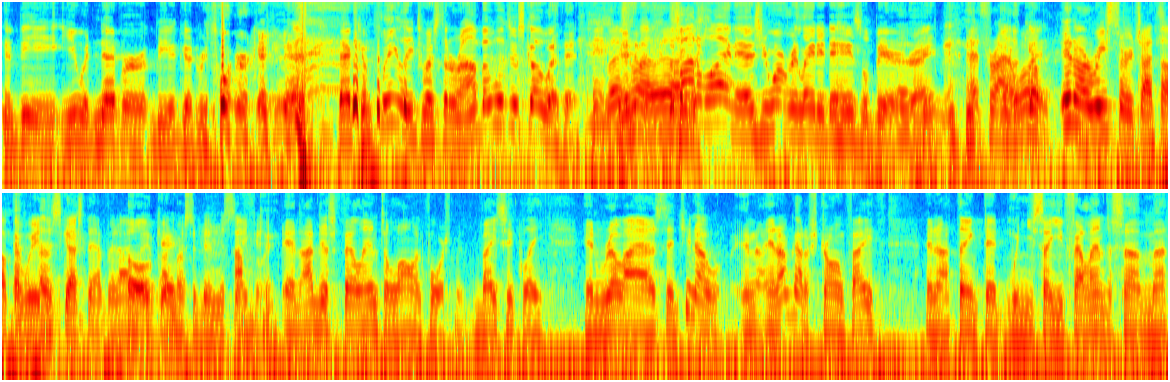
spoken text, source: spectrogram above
and B, you would never be a good reporter because you had that completely twisted around. But we'll just go with it. That's right. the bottom line is you weren't related to Hazel Beard, right? That's right. Well, Well, in our research, I thought that we had discussed that, but I, Oh, I must have been mistaken. Okay. and I just fell into law enforcement basically, and realize that you know, and, and I've got a strong faith, and I think that when you say you fell into something, I,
